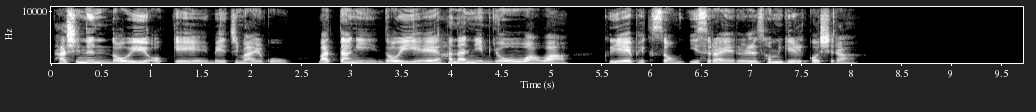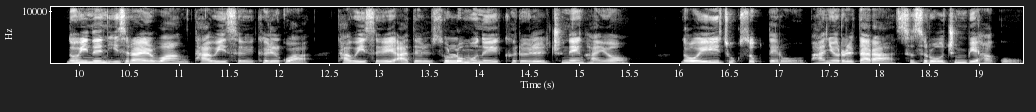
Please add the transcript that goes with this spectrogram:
다시는 너희 어깨에 매지 말고 마땅히 너희의 하나님 여호와와 그의 백성 이스라엘을 섬길 것이라. 너희는 이스라엘 왕 다윗의 글과 다윗의 아들 솔로몬의 글을 준행하여 너희 족속대로 반열을 따라 스스로 준비하고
